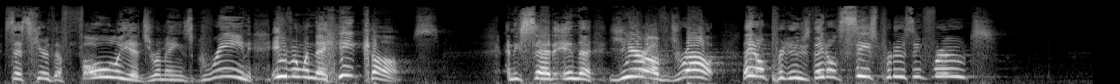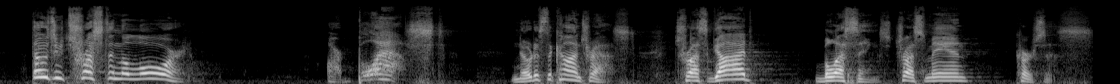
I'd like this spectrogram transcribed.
It says here the foliage remains green even when the heat comes. And he said, in the year of drought, they don't produce, they don't cease producing fruits. Those who trust in the Lord are blessed. Notice the contrast. Trust God, blessings. Trust man, curses.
